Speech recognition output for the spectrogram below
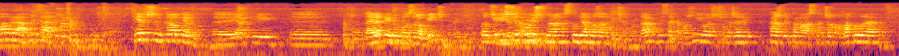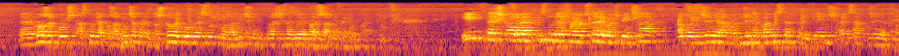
Dobra, wystarczy. Pierwszym krokiem, y, jaki y, najlepiej by było zrobić, to oczywiście pójść na studia pożarnicze. Tak? Jest taka możliwość, jeżeli każdy, kto ma skończoną maturę, y, może pójść na studia pożarnicze, to jest do Szkoły Głównej Służby Pożarniczej, która się znajduje w Warszawie. I w tej szkole studia trwają 4 bądź 5 lat, albo inżynier, albo inżynier magister, wtedy 5, a i sam inżynier trwa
